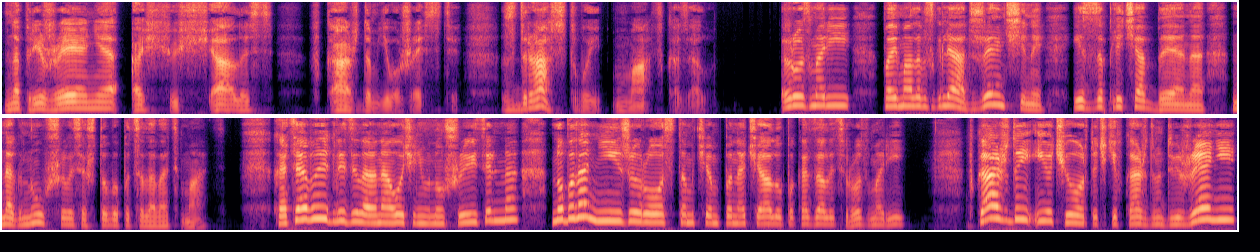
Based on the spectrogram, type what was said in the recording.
напряжение ощущалось в каждом его жесте. «Здравствуй, ма», — сказал он. Розмари поймала взгляд женщины из-за плеча Бена, нагнувшегося, чтобы поцеловать мать. Хотя выглядела она очень внушительно, но была ниже ростом, чем поначалу показалось Розмари. В каждой ее черточке, в каждом движении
